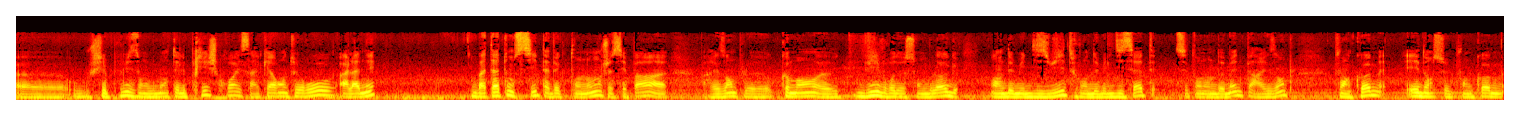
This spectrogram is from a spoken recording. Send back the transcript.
euh, ou je sais plus, ils ont augmenté le prix, je crois, et c'est à 40 euros à l'année. Bah, tu as ton site avec ton nom, je sais pas, euh, par exemple, euh, comment euh, vivre de son blog en 2018 ou en 2017, c'est ton nom de domaine par exemple, .com, et dans ce .com,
